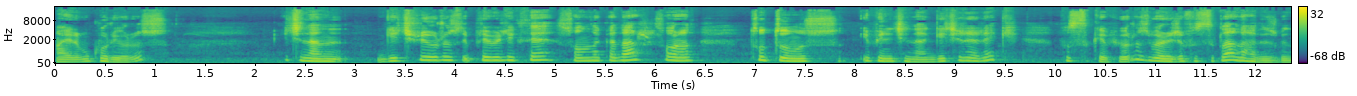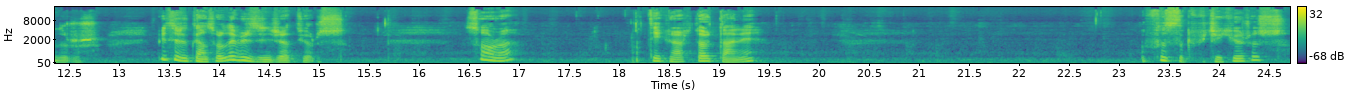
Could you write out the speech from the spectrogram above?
ayrımı koruyoruz. İçinden geçiriyoruz iple birlikte sonuna kadar. Sonra tuttuğumuz ipin içinden geçirerek fıstık yapıyoruz. Böylece fıstıklar daha düzgün durur. Bitirdikten sonra da bir zincir atıyoruz. Sonra tekrar dört tane fıstık ipi çekiyoruz.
